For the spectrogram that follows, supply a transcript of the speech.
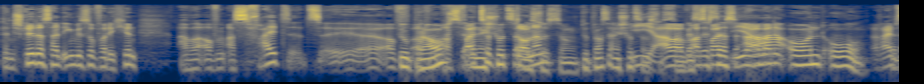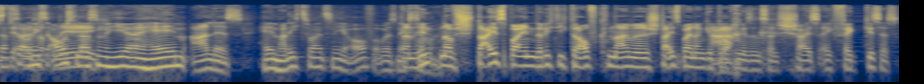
dann schlittert es halt irgendwie so vor dich hin. Aber auf dem Asphalt, äh, auf, Du auf dem brauchst Asphalt eine zu donnern, Schutzausrüstung. Du brauchst eine Schutzausrüstung. Ja, aber auf das Asphalt- ist das ja, A und O. Da darfst du auch nichts ab. Nee. auslassen hier. Helm, alles. Helm hatte ich zwar jetzt nicht auf, aber das dann nächste hinten Mal. auf Steißbein richtig draufknallen, wenn das Steißbein dann gebrochen Ach. ist, ist ein Scheiß. Ey, vergiss es.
